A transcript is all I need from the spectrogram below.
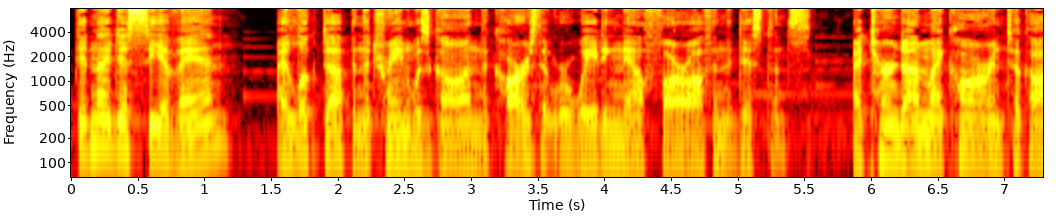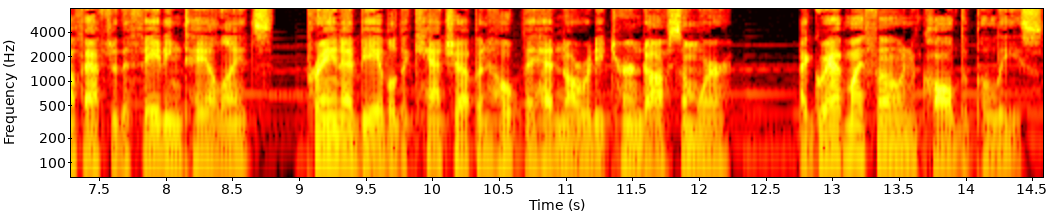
didn't I just see a van? I looked up and the train was gone, the cars that were waiting now far off in the distance. I turned on my car and took off after the fading taillights, praying I'd be able to catch up and hope they hadn't already turned off somewhere. I grabbed my phone called the police,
